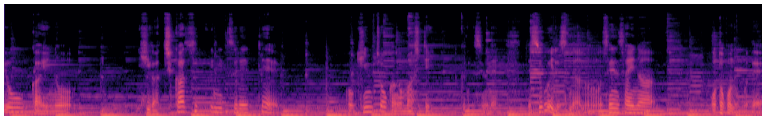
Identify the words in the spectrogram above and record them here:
表会の日が近づくにつれてこう緊張感が増していくんですよね。ですごいですねあの繊細な男の子で、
